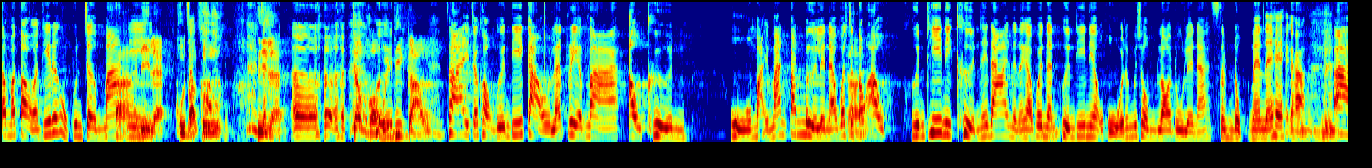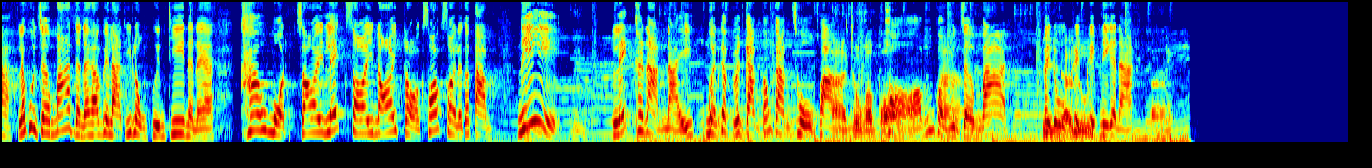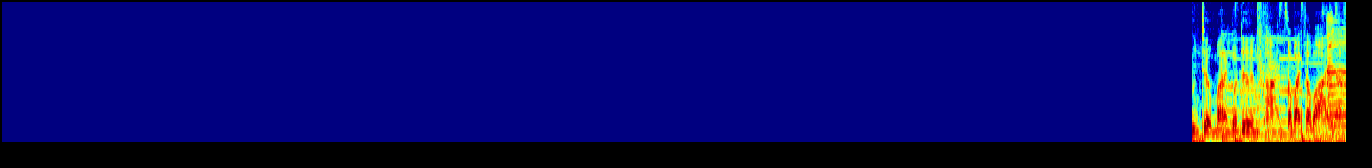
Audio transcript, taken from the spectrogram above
เรามาต่อกันที่เรื่องของคุณเจิมมากอ่านี่นี่แหละคู่ต่อสู้นี่แหละเออเจ้าของพื้นที่เก่า ใช่เจ้าของพื้นที่เก่าและเตรียมมาเอาคืนโอ้โหหมายมั่นปั้นมือเลยนะ ว่าจะใช่ต้องเอาพื้นที่นี้คืนให้ได้เนี่ยนะคะเพราะฉะนั้นพื้นที่เนี่ยโอ้โหท่านผู้ชมรอดูเลยนะ สนุกแน่ๆค่ะอืมนี่อะแล้วคุณเจอมาดเนี่ยนะคะ เวลาที่ลงพื้นที่เนี่ยนะคะเข้าหมดซอยเล็กซอยน้อยตรอกซอกซอยแล้วก็ตามนี่นี่เล็กขนาดไหนเหมือนกับเป็นการต้องการโชว์ความอ่าโชว์ความผอมผอมของคุณอ่าเจิมมาด ไปดูนี่แล้วคลิปดูคลิปนี้กันนะ อ่า จอมานก็เดินผ่านสบายๆนะ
